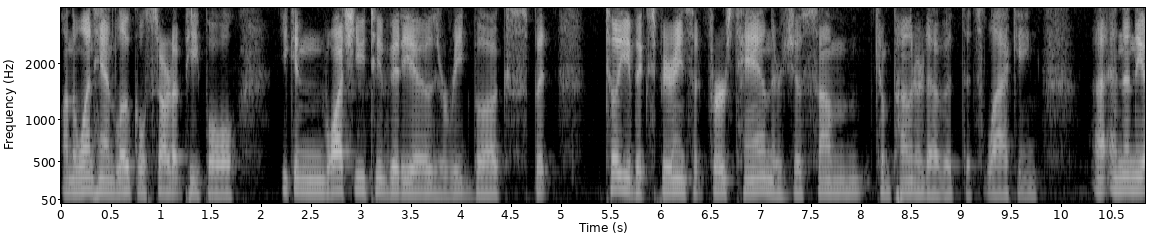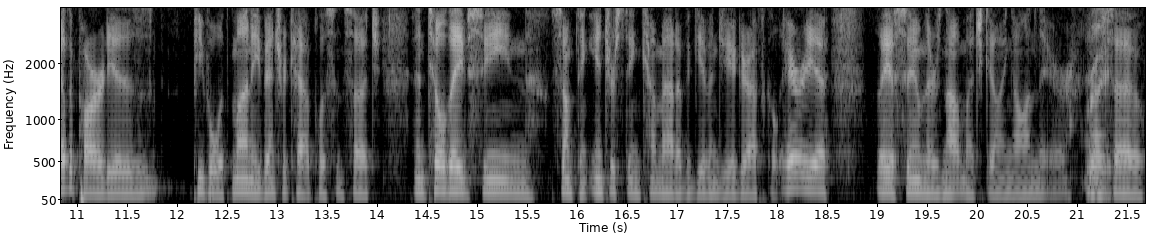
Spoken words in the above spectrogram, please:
On the one hand, local startup people, you can watch YouTube videos or read books, but until you've experienced it firsthand, there's just some component of it that's lacking. Uh, and then the other part is people with money, venture capitalists and such, until they've seen something interesting come out of a given geographical area, they assume there's not much going on there. And Right. so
